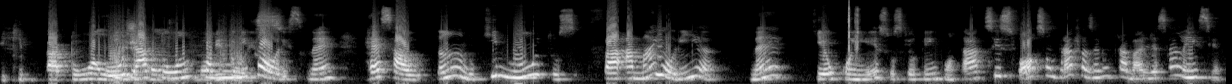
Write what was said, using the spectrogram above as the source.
E que atuam hoje que atuam como, como monitores, né? Ressaltando que muitos, a maioria, né, que eu conheço, os que eu tenho contato, se esforçam para fazer um trabalho de excelência.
